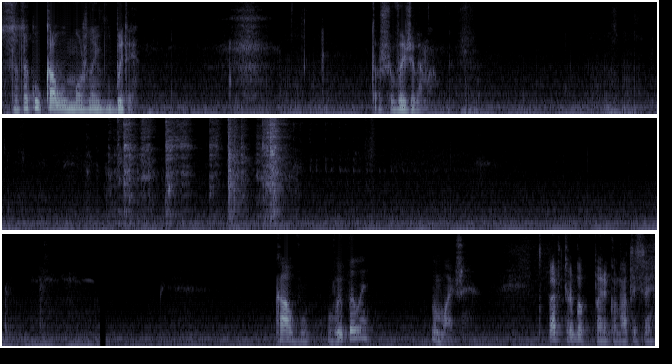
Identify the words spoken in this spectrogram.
За таку каву можна й вбити. Тож виживемо. Каву випили? Ну, майже. Тепер треба переконатися,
